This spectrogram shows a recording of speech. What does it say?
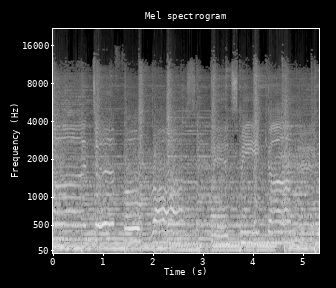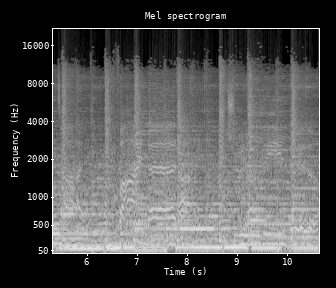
wonderful cross. It's me come and die. Find that I truly live.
